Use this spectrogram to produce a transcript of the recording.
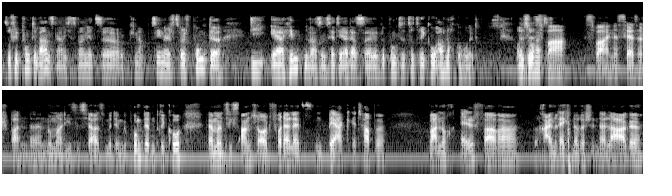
so viele Punkte waren es gar nicht. Das waren jetzt äh, knapp 10, 11, 12 Punkte, die er hinten war, sonst hätte er das äh, gepunktete Trikot auch noch geholt. Und also so hat war es war eine sehr, sehr spannende Nummer dieses Jahr. Also mit dem gepunkteten Trikot, wenn man sich's anschaut, vor der letzten Bergetappe waren noch elf Fahrer rein rechnerisch in der Lage,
